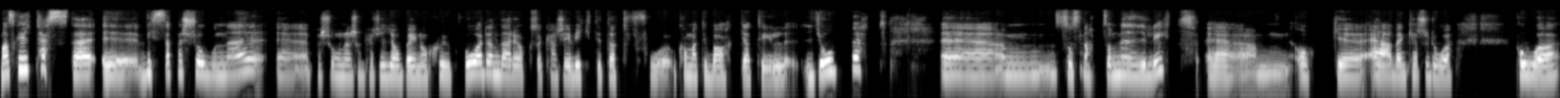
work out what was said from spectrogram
Man ska ju testa eh, vissa personer, eh, personer som kanske jobbar inom sjukvården där det också kanske är viktigt att få komma tillbaka till jobbet eh, så snabbt som möjligt. Ehm, och eh, även kanske då på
